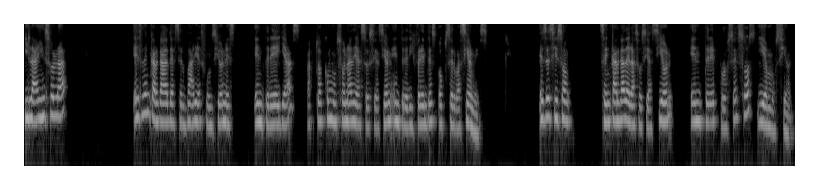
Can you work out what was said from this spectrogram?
y la ínsula es la encargada de hacer varias funciones. Entre ellas, actúa como zona de asociación entre diferentes observaciones. Es decir, se encarga de la asociación entre procesos y emoción.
